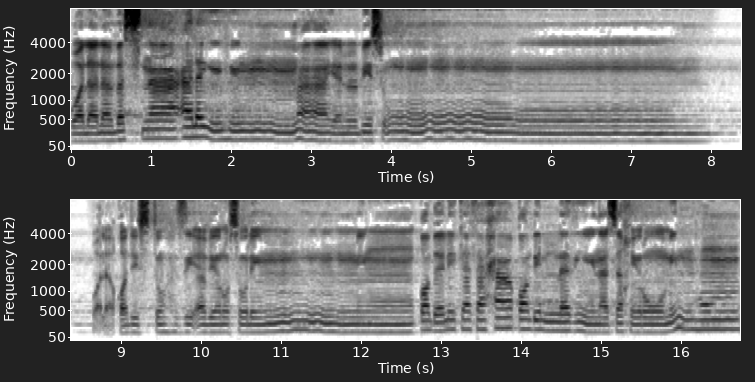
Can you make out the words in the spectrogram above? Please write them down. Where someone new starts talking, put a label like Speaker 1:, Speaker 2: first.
Speaker 1: وللبسنا عليهم ما يلبسون. ولقد استهزئ برسل من قبلك فحاق بالذين سخروا منهم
